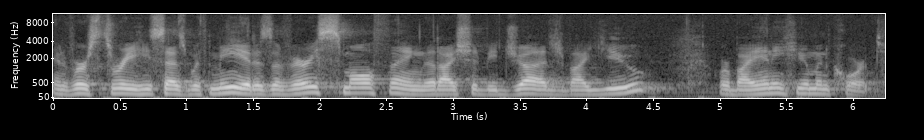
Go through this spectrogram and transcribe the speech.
In verse 3, he says, With me it is a very small thing that I should be judged by you or by any human court.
